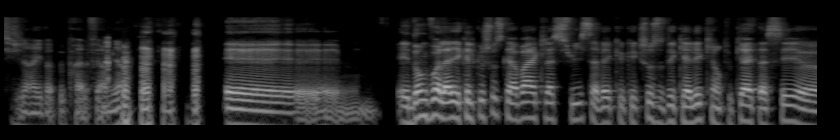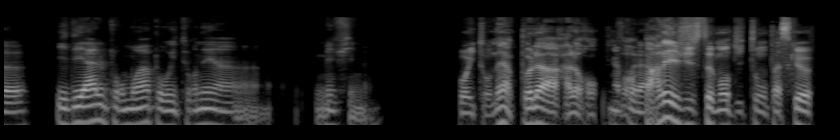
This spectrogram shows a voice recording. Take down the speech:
Si j'arrive à peu près à le faire bien. et, et, donc voilà, il y a quelque chose qui a à voir avec la Suisse, avec quelque chose de décalé qui en tout cas est assez euh, idéal pour moi pour y tourner un, mes films. Bon, il tournait un polar. Alors, on, va en parler justement du ton, parce que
